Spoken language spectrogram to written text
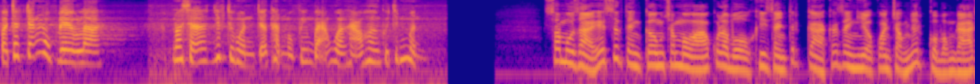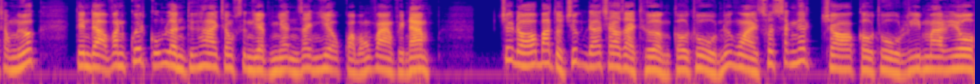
Và chắc chắn một điều là nó sẽ giúp cho mình trở thành một phiên bản hoàn hảo hơn của chính mình. Sau mùa giải hết sức thành công trong màu áo câu lạc bộ khi giành tất cả các danh hiệu quan trọng nhất của bóng đá trong nước, tiền đạo Văn Quyết cũng lần thứ hai trong sự nghiệp nhận danh hiệu quả bóng vàng Việt Nam. Trước đó, ban tổ chức đã trao giải thưởng cầu thủ nước ngoài xuất sắc nhất cho cầu thủ Rimario.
